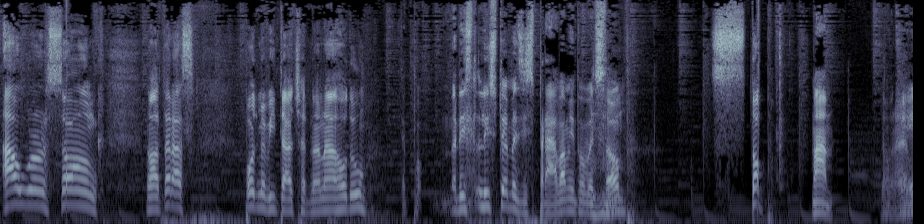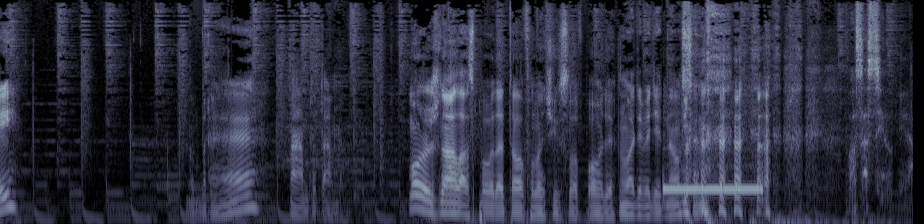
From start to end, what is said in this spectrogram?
Our Song. No a teraz poďme vytáčať na náhodu. Po- lis- Listuje medzi správami, povedz stop. Stop! Mám. Dobre. OK. Dobre, mám to tam. Môžeš nahlas povedať telefónne číslo v pohode. 0918. Poza Silvia.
